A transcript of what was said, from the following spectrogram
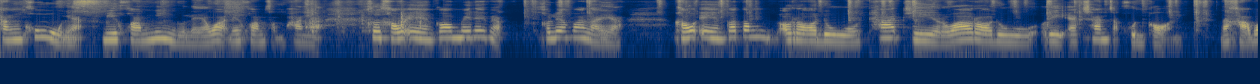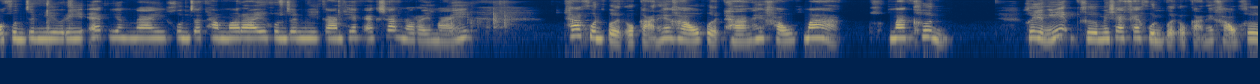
ทั้งคู่เนี่ยมีความนิ่งอยู่แล้วอะในความสัมพันธ์อะคือเขาเองก็ไม่ได้แบบเขาเรียกว่าอะไรอะเขาเองก็ต้องรอดูท่าทีหรือว่ารอดูรีแอคชั่นจากคุณก่อนนะคะว่าคุณจะมีรีแอคยังไง คุณจะทำอะไร คุณจะมีการเทคแอคชั่นอะไรไหม ถ้าคุณเปิดโอกาสให้เขาเปิดทางให้เขามากมากขึ้น คืออย่างนี้คือไม่ใช่แค่คุณเปิดโอกาสให้เขาคือ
